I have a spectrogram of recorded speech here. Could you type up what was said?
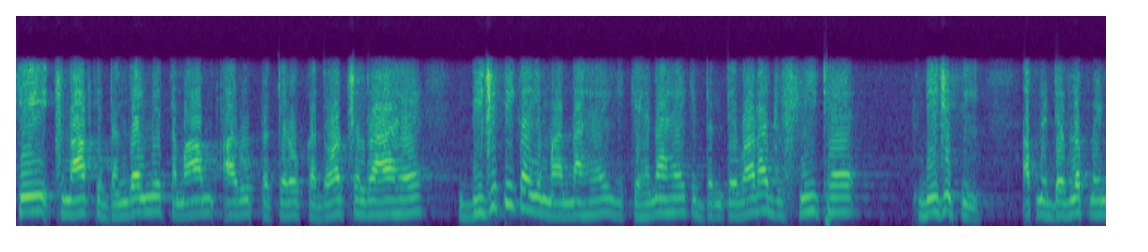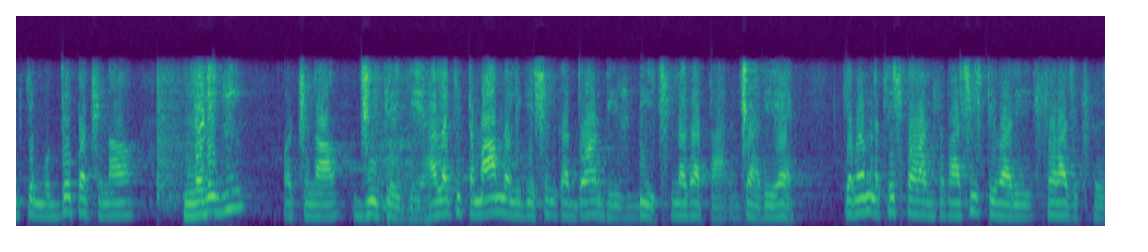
के चुनाव के दंगल में तमाम आरोप प्रत्यारोप का दौर चल रहा है, बीजेपी का ये मानना है, ये कहना है कि दंतेवाड़ा जो सीट है, बीजेपी अपने डेवलपमेंट के मुद्दे पर चुनाव लड़ेगी और चुनाव जीतेगी। हालाँकि तमाम एलिगेशन का दौर भी इस बीच लगातार जारी है। कैमरामैन अखिलेश पवार के साथ आशीष तिवारी, स्वराज एक्सप्रेस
